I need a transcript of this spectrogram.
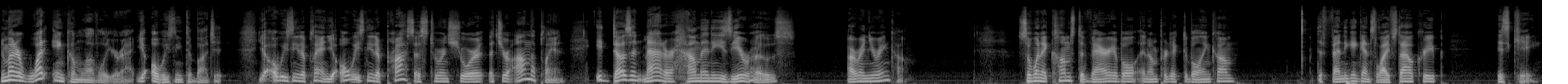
No matter what income level you're at, you always need to budget. You always need a plan. You always need a process to ensure that you're on the plan. It doesn't matter how many zeros are in your income. So, when it comes to variable and unpredictable income, defending against lifestyle creep is key.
